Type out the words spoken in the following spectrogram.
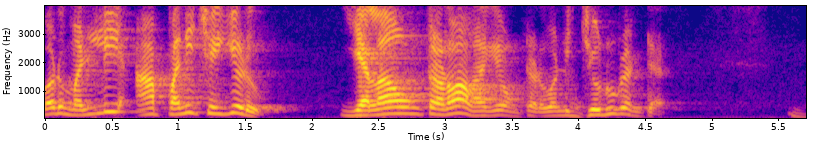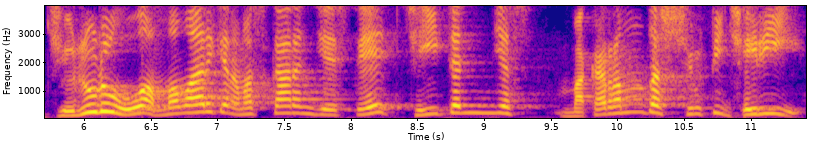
వాడు మళ్ళీ ఆ పని చెయ్యడు. ఎలా ఉంటాడో అలాగే ఉంటాడు. వాడిని జడుడు అంటారు. జరుడు అమ్మవారికి నమస్కారం చేస్తే చైతన్య మకరంద శృతి జరి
